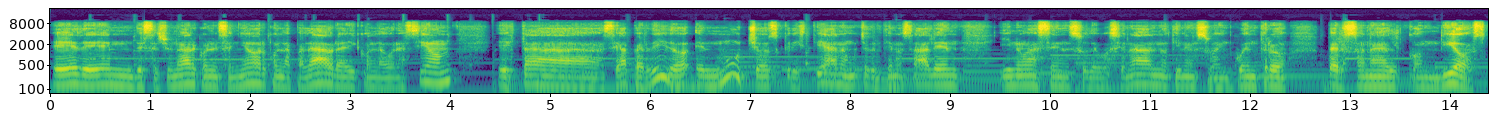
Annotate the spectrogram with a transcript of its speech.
eh, de desayunar con el Señor, con la palabra y con la oración, está, se ha perdido en muchos cristianos. Muchos cristianos salen y no hacen su devocional, no tienen su encuentro personal con Dios.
